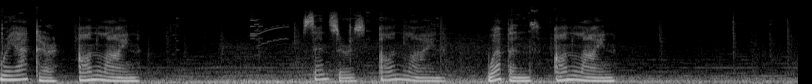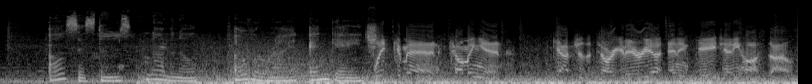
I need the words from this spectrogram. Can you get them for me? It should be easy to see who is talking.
Speaker 1: Reactor online. Sensors online. Weapons online. All systems nominal. Override engage.
Speaker 2: Fleet Command, coming in. Capture the target area and engage any hostiles.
